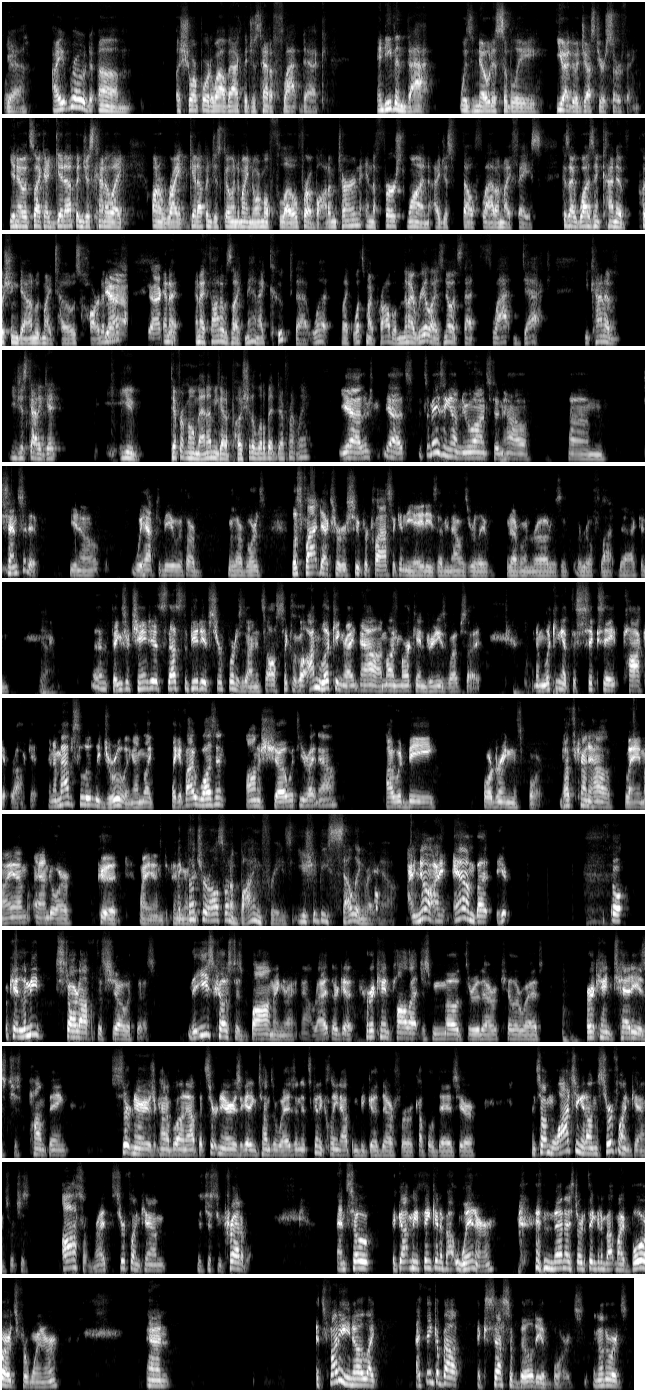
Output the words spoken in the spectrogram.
waves. Yeah. I rode um, a shortboard a while back that just had a flat deck. And even that was noticeably, you had to adjust your surfing. You know, it's like I'd get up and just kind of like on a right, get up and just go into my normal flow for a bottom turn. And the first one, I just fell flat on my face because I wasn't kind of pushing down with my toes hard enough. Yeah, exactly. and I and I thought I was like, man, I cooped that. What like what's my problem? And then I realized, no, it's that flat deck. You kind of you just got to get you different momentum. You got to push it a little bit differently. yeah, there's yeah, it's it's amazing how nuanced and how um, sensitive, you know, we have to be with our with our boards. Those flat decks were super classic in the '80s. I mean, that was really what everyone rode was a, a real flat deck, and Yeah. uh, things are changing. It's that's the beauty of surfboard design. It's all cyclical. I'm looking right now. I'm on Mark Andreini's website, and I'm looking at the six eight pocket rocket, and I'm absolutely drooling. I'm like, like if I wasn't on a show with you right now, I would be ordering this board. That's kind of how lame I am, and or good I am, depending I on. thought you were also on a buying freeze. You should be selling right now. I know I am, but here. So okay, let me start off the show with this. The East Coast is bombing right now, right? They're get Hurricane Paulette just mowed through there with killer waves. Hurricane Teddy is just pumping. Certain areas are kind of blown out, but certain areas are getting tons of waves, and it's going to clean up and be good there for a couple of days here. And so I'm watching it on the Surfline cams, which is awesome, right? The Surfline cam is just incredible. And so it got me thinking about winter. and then I started thinking about my boards for winter. And it's funny, you know, like I think about accessibility of boards. In other words,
